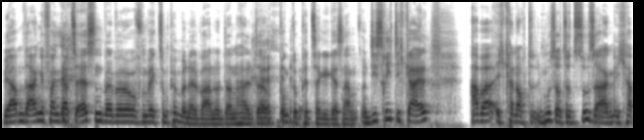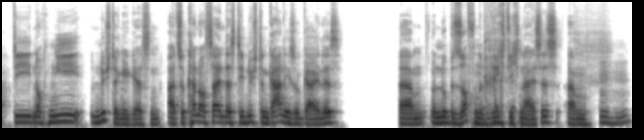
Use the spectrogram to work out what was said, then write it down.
wir haben da angefangen, da zu essen, weil wir auf dem Weg zum Pimpernel waren und dann halt äh, Punkto-Pizza gegessen haben. Und die ist richtig geil. Aber ich kann auch, ich muss auch dazu sagen, ich habe die noch nie nüchtern gegessen. Also kann auch sein, dass die nüchtern gar nicht so geil ist. Ähm, und nur besoffen richtig nice ist. Ähm, Mhm.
